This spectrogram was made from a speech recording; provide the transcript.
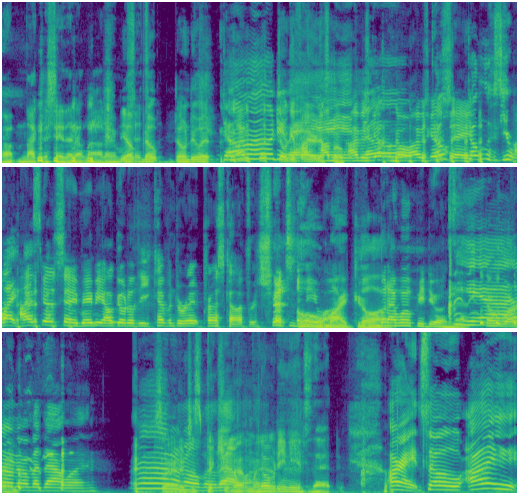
No, I'm not going to say that out loud. I almost Yep. said Nope. Don't do it. Don't do Don't get it. fired, Espo. I was gonna- no, I was gonna Don't- say- Don't lose your wife. I, I was going to say maybe I'll go to the Kevin Durant press conference dressed as an Oh Ewok, my god. but I won't be doing that. Yeah, don't worry. I don't know about that one. I Sorry, don't I know just about that that in one. head. Nobody needs that. All right, so I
